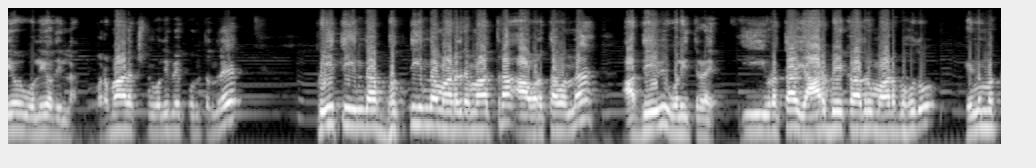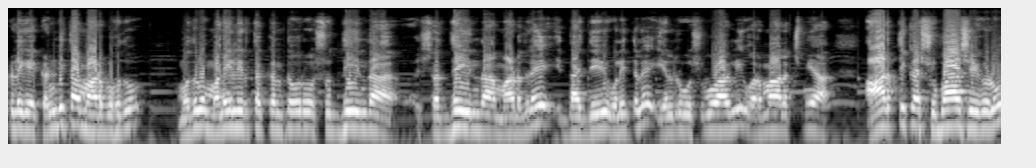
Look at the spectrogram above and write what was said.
ದೇವರು ಒಲಿಯೋದಿಲ್ಲ. ವರಮಹಾಲಕ್ಷ್ಮಿ ಒಲಿಬೇಕು ಅಂತಂದ್ರೆ ಪ್ರೀತಿಯಿಂದ, ಭಕ್ತಿಯಿಂದ ಮಾಡಿದ್ರೆ ಮಾತ್ರ ಆ ವ್ರತವನ್ನ ಆ ದೇವಿ ಒಲಿತಾಳೆ. ಈ ವ್ರತ ಯಾರು ಬೇಕಾದರೂ ಮಾಡಬಹುದು, ಹೆಣ್ಣು ಮಕ್ಕಳಿಗೆ ಖಂಡಿತ ಮಾಡಬಹುದು. ಮೊದಲು ಮನೆಯಲ್ಲಿ ಇರ್ತಕ್ಕಂಥವ್ರು ಶುದ್ಧಿಯಿಂದ, ಶ್ರದ್ಧೆಯಿಂದ ಮಾಡಿದ್ರೆ ದೇವಿ ಒಲಿತಲೆ, ಎಲ್ರಿಗೂ ಶುಭವಾಗ್ಲಿ. ವರಮಹಾಲಕ್ಷ್ಮಿಯ ಆರ್ಥಿಕ ಶುಭಾಶಯಗಳು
